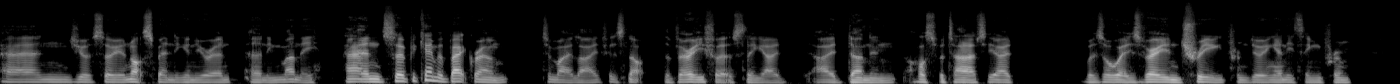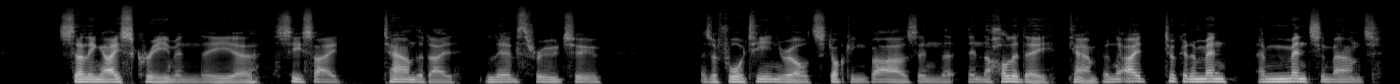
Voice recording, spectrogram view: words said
and you're so you're not spending and you're earn, earning money. And so it became a background to my life. It's not the very first thing I'd, I'd done in hospitality. I was always very intrigued from doing anything from selling ice cream in the uh, seaside town that I lived through to as a 14 year old stocking bars in the in the holiday camp and I took an immense immense amount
